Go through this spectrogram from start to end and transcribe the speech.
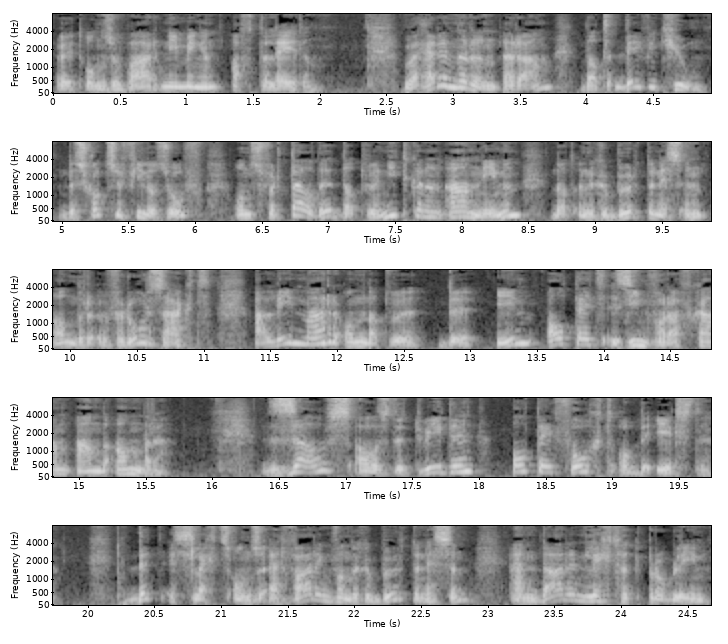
uit onze waarnemingen af te leiden. We herinneren eraan dat David Hume, de Schotse filosoof, ons vertelde dat we niet kunnen aannemen dat een gebeurtenis een ander veroorzaakt, alleen maar omdat we de een altijd zien voorafgaan aan de andere. Zelfs als de tweede altijd volgt op de eerste. Dit is slechts onze ervaring van de gebeurtenissen en daarin ligt het probleem.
